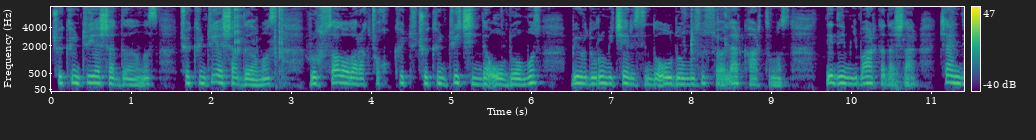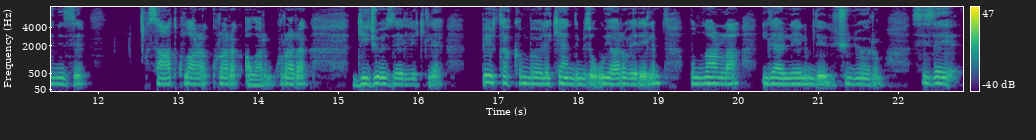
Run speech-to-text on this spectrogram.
Çöküntü yaşadığınız, çöküntü yaşadığımız, ruhsal olarak çok kötü çöküntü içinde olduğumuz bir durum içerisinde olduğumuzu söyler kartımız. Dediğim gibi arkadaşlar kendinizi saat kurarak, kurarak alarm kurarak gece özellikle bir takım böyle kendimize uyarı verelim. Bunlarla ilerleyelim diye düşünüyorum. Size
